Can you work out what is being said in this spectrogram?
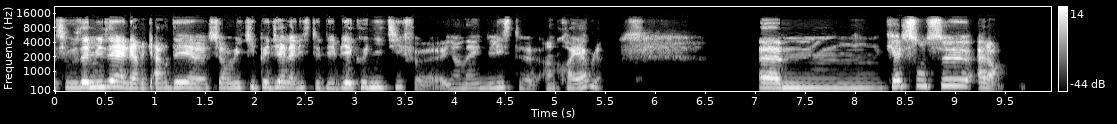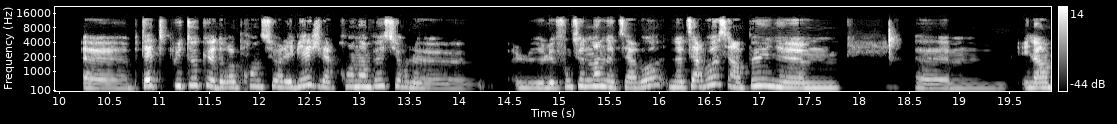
si vous amusez à aller regarder euh, sur Wikipédia la liste des biais cognitifs, euh, il y en a une liste incroyable. quels sont ceux Alors, peut-être plutôt que de reprendre sur les biais, je vais reprendre un peu sur le, fonctionnement de notre cerveau. Notre cerveau, c'est un peu une, il a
